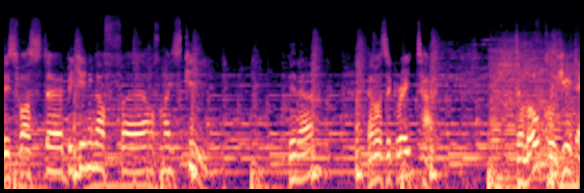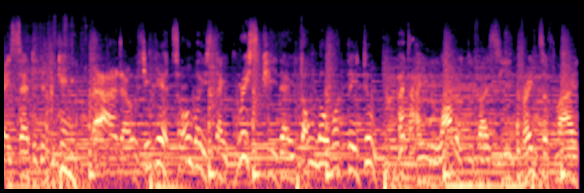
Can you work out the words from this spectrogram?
this was the beginning of, uh, of my ski, you know. That was a great time. The local here, they said at the beginning, ah, those idiots, always they risky, they don't know what they do. But I love it if I see friends of mine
